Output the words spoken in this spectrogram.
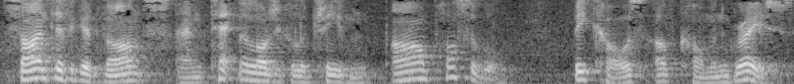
Scientific advance and technological achievement are possible because of common grace.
